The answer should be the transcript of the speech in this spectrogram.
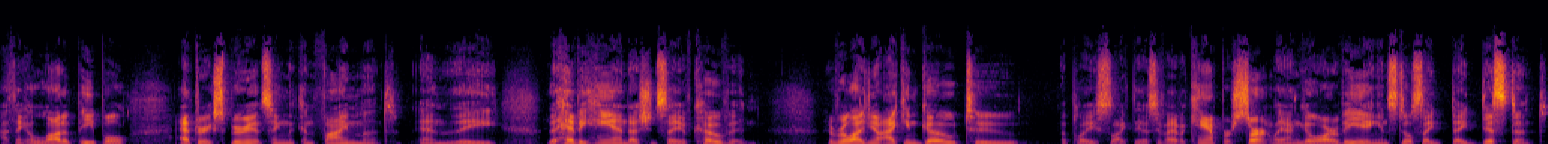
I think a lot of people, after experiencing the confinement and the the heavy hand, I should say, of COVID, have realized you know I can go to a place like this if I have a camper. Certainly, I can go RVing and still say stay distant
